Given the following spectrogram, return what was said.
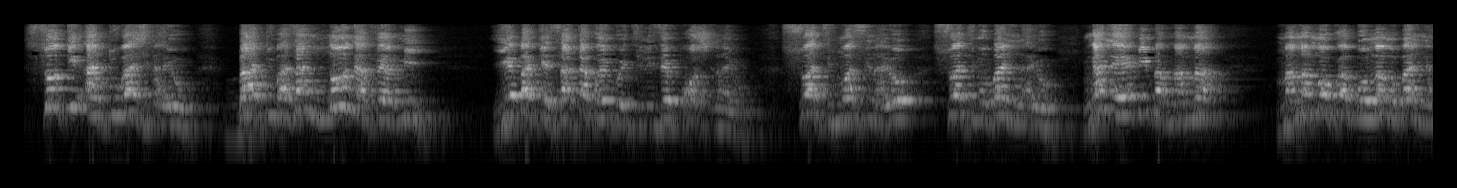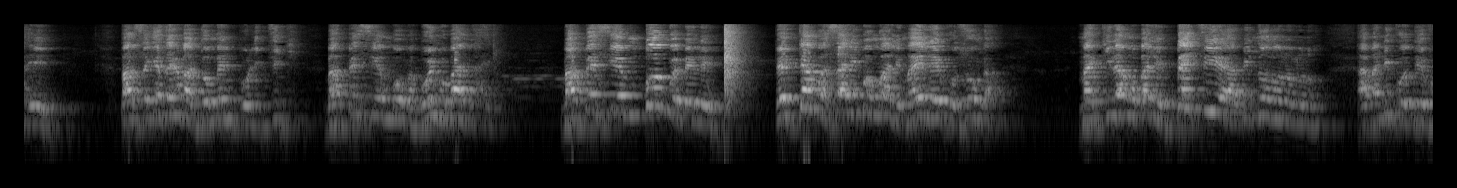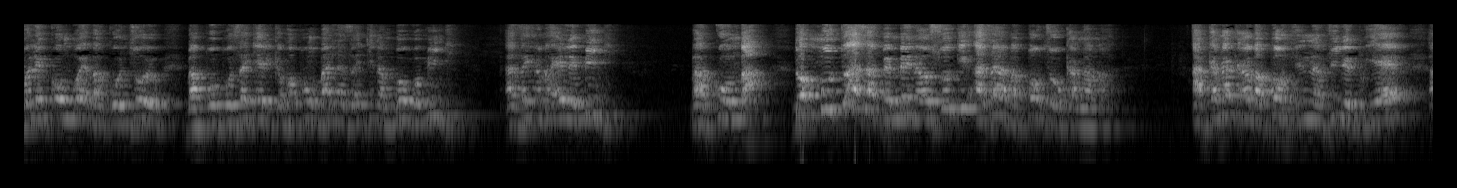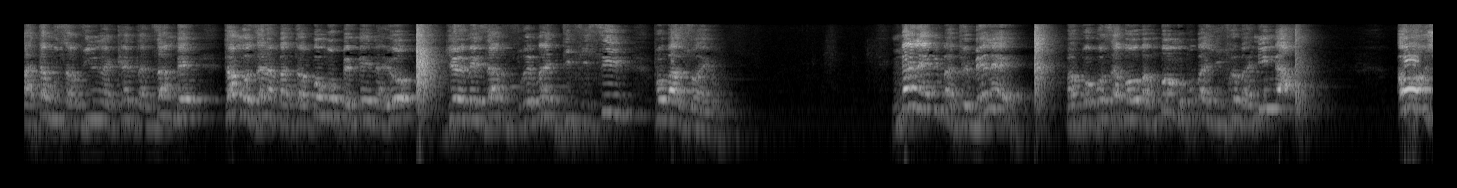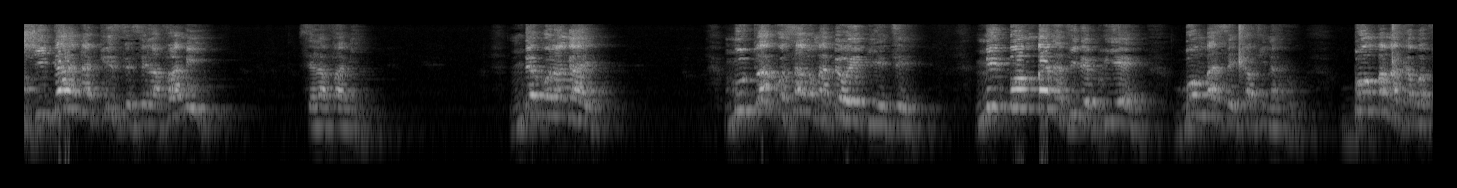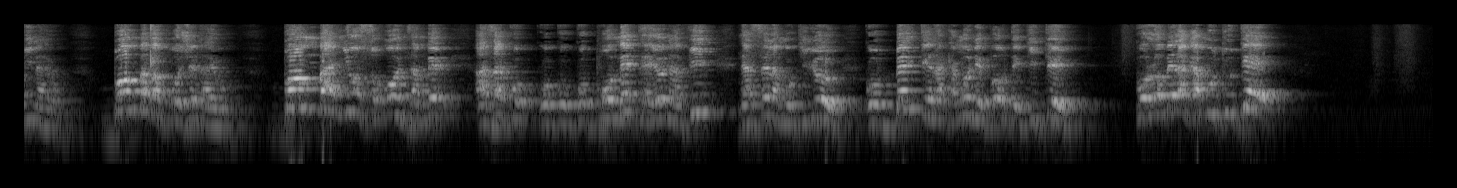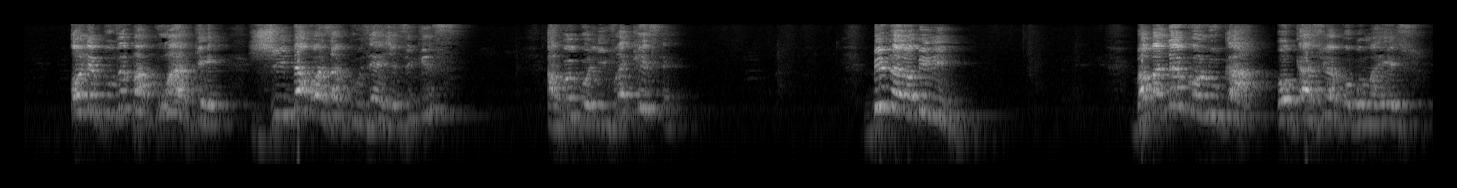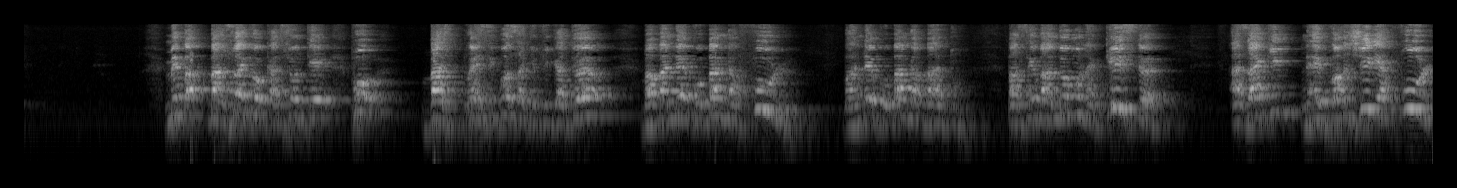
soki entourage na yo bato baza non avermi yeba ke satan akoki koutilize proche na yo soit mwasi na yo soit mobali na yo ngai nayebi bamama mama moko aboma mobali na ye parce que ezali badomaine politique bapesi ye mbongo aboyi mobali na ye bapesi ye mbongo ebele mpe ntango asali bongo alema ye na ye kozonga makila mobali ebeti ye abi non non non non abandi kodevoile nkombo ya bakonzi oyo baproposaki ye likambo mpo mobali azalaki na mbongo mingi azalaki na mayele mingi bakomba donc moto aza pembeni na yo soki aza na baporte okangama akangakanga baporte ni na vie de prière atambusaka vini na crainte ya nzambe ntango oza na bato ya bongo pembeni na yo geleme eza vraiment difficile mpo bazwa yo ngai nayebi bato ebele baproposa bango bambongo mpo balivre baninga or jida na kriste c'est la famille c'est la famille ndeko na ngai moto akosala mabe oyebi ye te mibomba na vie de prière bomba sekrafi na yo bomba makambo ya vie na yo bomba baprojet na yo bomba nyonso oyo nzambe aza koprometre yo na vie na se na mokili oyo kobetelaka yango neporte ki te kolobelaka butu te on ne pouvait pas croire que juda oyo aza cousin ya jésus christ akoki kolivre christ bible alobi nini babandaki koluka occasion ya koboma yesu me bazwaki occasion te mpo baprincipal sacrificateur babandaki kobanga foule babandaki kobanga bato parce que bando omona kriste azalaki na évangile ya foule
